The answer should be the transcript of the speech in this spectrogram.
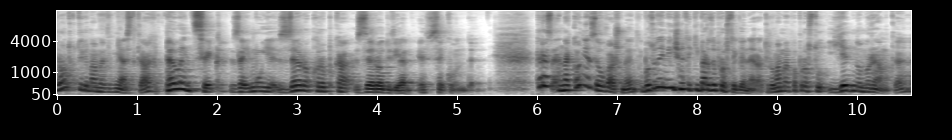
prąd, który mamy w gniazdkach, pełen cykl zajmuje 0,02 sekundy. Teraz na koniec zauważmy, bo tutaj mieliśmy taki bardzo prosty generator. Mamy po prostu jedną ramkę,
